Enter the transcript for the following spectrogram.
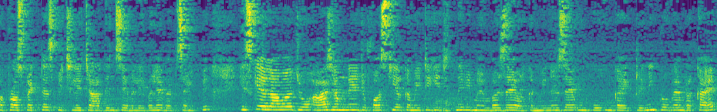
और प्रोस्पेक्टस पिछले चार दिन से अवेलेबल है वेबसाइट पे। इसके अलावा जो आज हमने जो फ़र्स्ट ईयर कमेटी के जितने भी मेंबर्स है और कन्वीनर्स है, उनको, उनका एक ट्रेनिंग प्रोग्राम रखा है।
